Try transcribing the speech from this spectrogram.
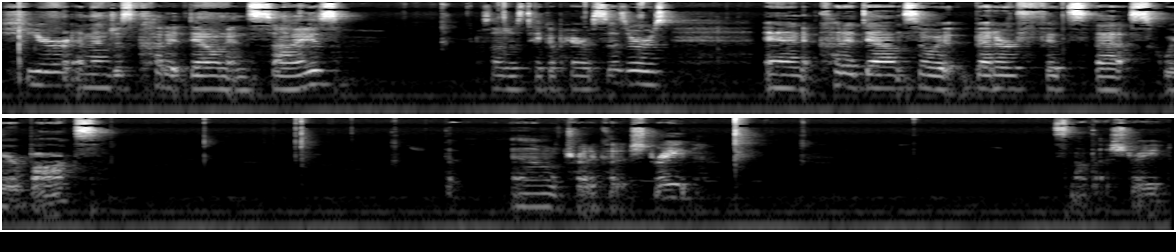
here and then just cut it down in size. So I'll just take a pair of scissors and cut it down so it better fits that square box. And we'll try to cut it straight. It's not that straight.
